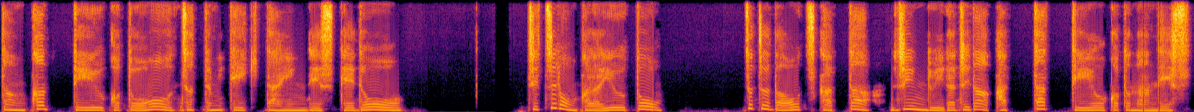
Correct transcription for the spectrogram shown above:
たんかっていうことをちょっと見ていきたいんですけど、実論から言うと、言葉を使った人類たちが勝ったっていうことなんです。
